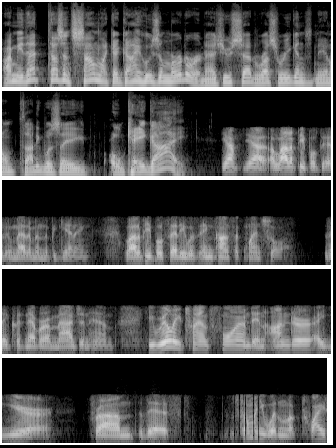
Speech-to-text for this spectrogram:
I mean, that doesn't sound like a guy who's a murderer. And as you said, Russ Regan, you know, thought he was a okay guy. Yeah, yeah. A lot of people did who met him in the beginning. A lot of people said he was inconsequential. They could never imagine him. He really transformed in under a year from this someone you wouldn't look twice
